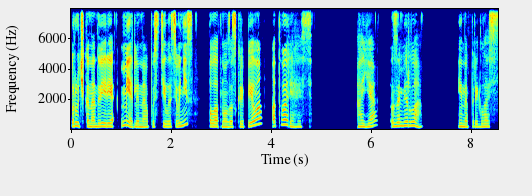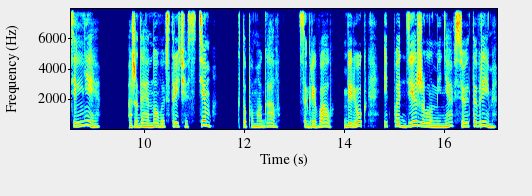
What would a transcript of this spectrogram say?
ручка на двери медленно опустилась вниз, полотно заскрипело, отворяясь. А я замерла и напряглась сильнее, ожидая новой встречи с тем, кто помогал, согревал, берег и поддерживал меня все это время.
